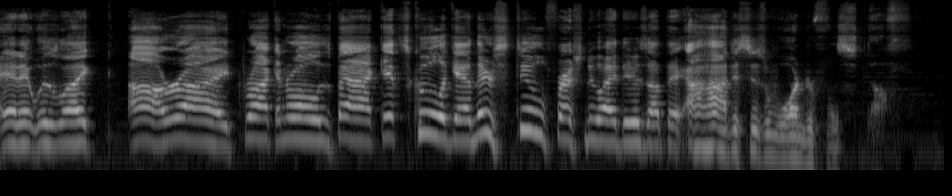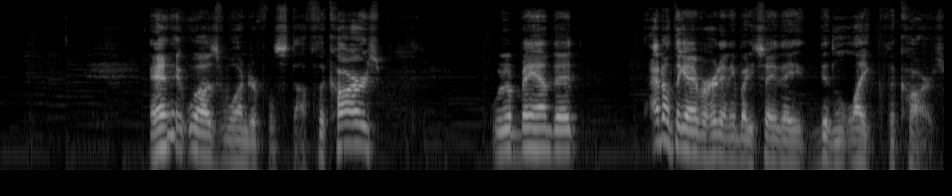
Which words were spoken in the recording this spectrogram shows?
And it was like, all right, rock and roll is back. It's cool again. There's still fresh new ideas out there. Ah, this is wonderful stuff. And it was wonderful stuff. The Cars were a band that I don't think I ever heard anybody say they didn't like The Cars.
